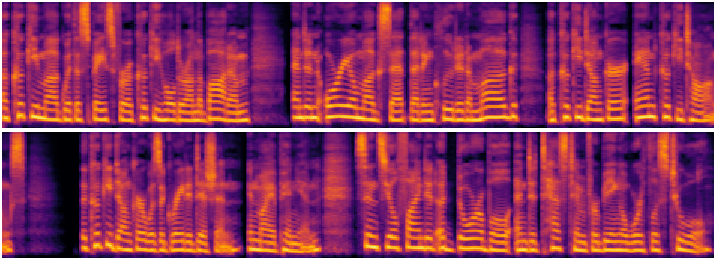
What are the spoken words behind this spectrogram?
a cookie mug with a space for a cookie holder on the bottom, and an Oreo mug set that included a mug, a cookie dunker, and cookie tongs. The cookie dunker was a great addition, in my opinion, since you'll find it adorable and detest him for being a worthless tool.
